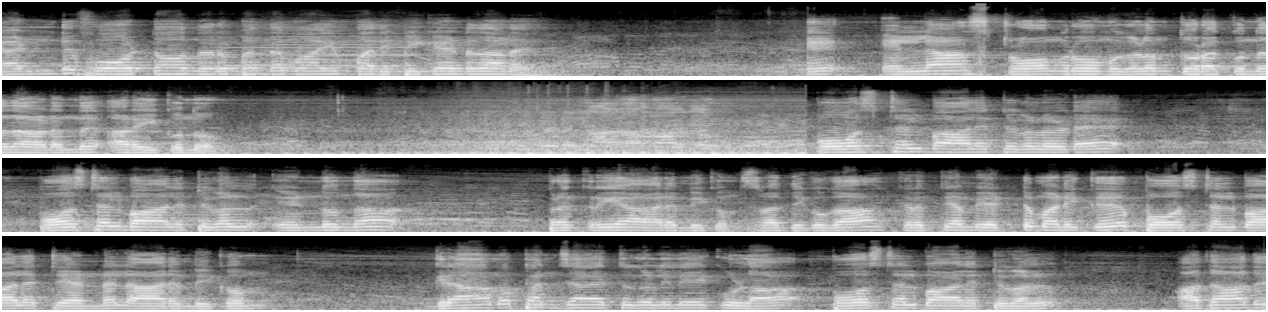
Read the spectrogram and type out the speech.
രണ്ട് ഫോട്ടോ നിർബന്ധമായും പതിപ്പിക്കേണ്ടതാണ്. എല്ലാ സ്ട്രോങ് റൂമുകളും തുറക്കുന്നതാണെന്ന് അറിയിക്കുന്നു. പോസ്റ്റൽ ബാലറ്റുകളുടെ പോസ്റ്റൽ ബാലറ്റുകൾ എണ്ണുന്ന പ്രക്രിയ ആരംഭിക്കും. ശ്രദ്ധിക്കുക. കൃത്യം എട്ട് മണിക്ക് പോസ്റ്റൽ ബാലറ്റ് എണ്ണൽ ആരംഭിക്കും. ഗ്രാമപഞ്ചായത്തുകളിലേക്കുള്ള പോസ്റ്റൽ ബാലറ്റുകൾ അതാത്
